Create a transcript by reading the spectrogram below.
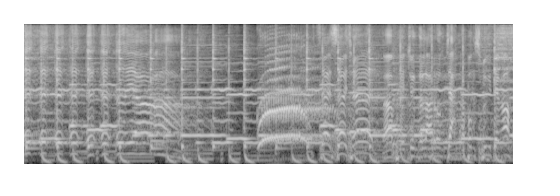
អឺអឺអឺអឺអឺអឺអឺយ៉ាសើសើសើបាទភ័យជូនកន្លះរោងចក្រកំពុងស្ពឺទាំងអស់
